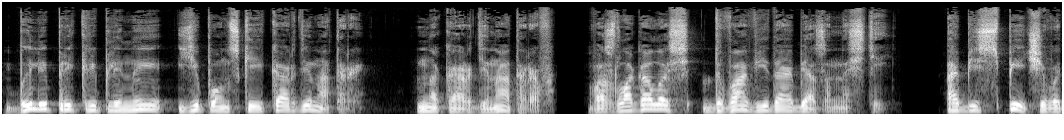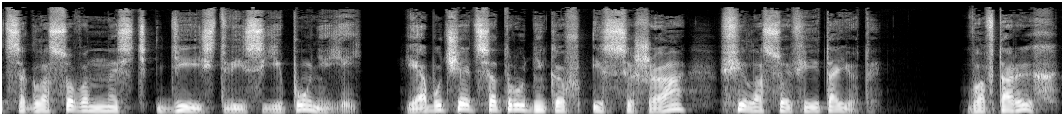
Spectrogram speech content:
были прикреплены японские координаторы. На координаторов возлагалось два вида обязанностей обеспечивать согласованность действий с Японией и обучать сотрудников из США философии Тойоты. Во-вторых,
